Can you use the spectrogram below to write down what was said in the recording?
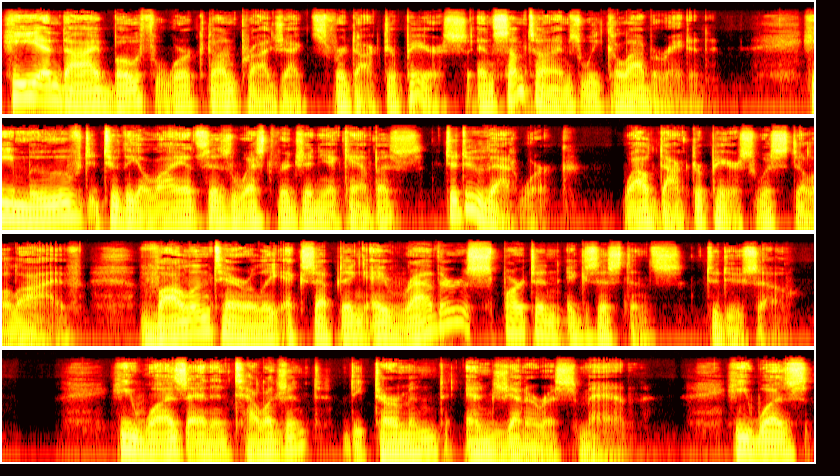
He and I both worked on projects for Dr. Pierce, and sometimes we collaborated. He moved to the Alliance's West Virginia campus to do that work while Dr. Pierce was still alive, voluntarily accepting a rather Spartan existence to do so. He was an intelligent, determined, and generous man. He was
